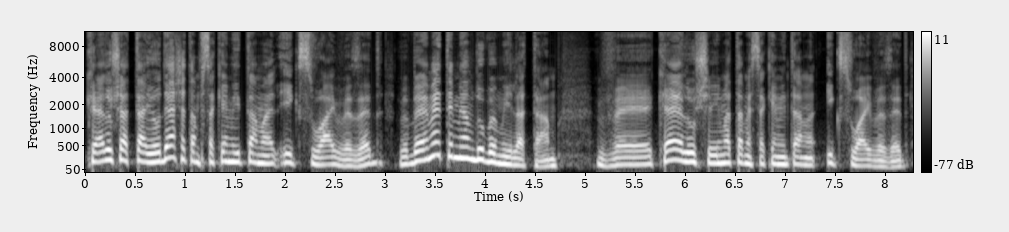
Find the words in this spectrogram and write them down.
כאלו שאתה יודע שאתה מסכם איתם על x, y ו-z, ובאמת הם יעמדו במילתם, וכאלו שאם אתה מסכם איתם על x, y ו-z,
